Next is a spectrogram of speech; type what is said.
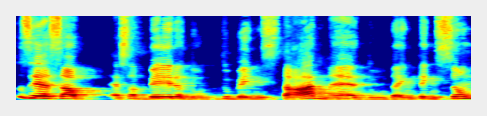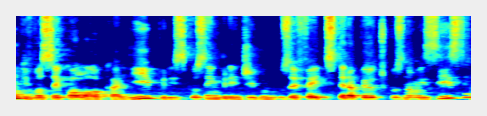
fazer essa, essa beira do, do bem-estar, né? Do, da intenção que você coloca ali, por isso que eu sempre digo, os efeitos terapêuticos não existem,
